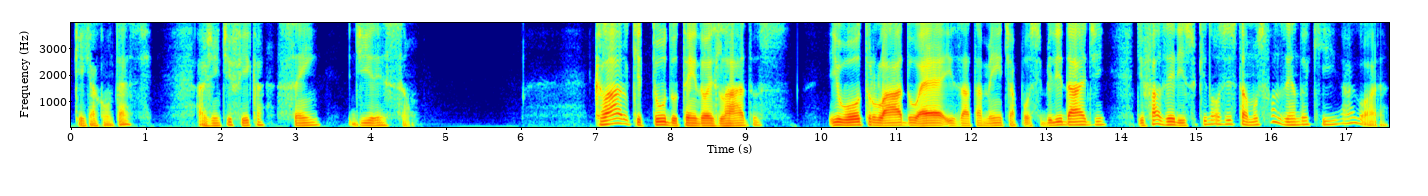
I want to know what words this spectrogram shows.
o que, que acontece? A gente fica sem direção. Claro que tudo tem dois lados, e o outro lado é exatamente a possibilidade de fazer isso que nós estamos fazendo aqui agora.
